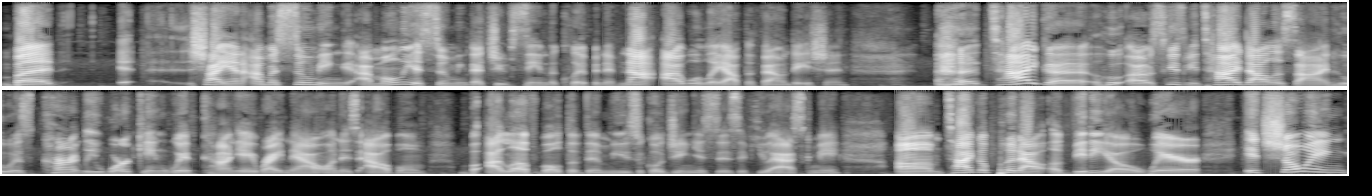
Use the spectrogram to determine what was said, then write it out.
but eh, Cheyenne, I'm assuming, I'm only assuming that you've seen the clip, and if not, I will lay out the foundation. Tyga, who uh, excuse me, Ty Dolla Sign, who is currently working with Kanye right now on his album. I love both of them, musical geniuses, if you ask me. Um, Tyga put out a video where it's showing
